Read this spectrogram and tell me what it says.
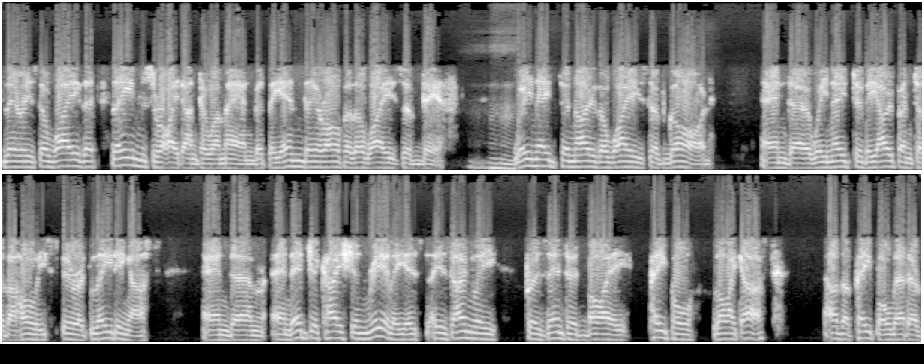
there is a way that seems right unto a man, but the end thereof are the ways of death. Mm-hmm. We need to know the ways of God, and uh, we need to be open to the Holy Spirit leading us. And um, and education really is is only presented by people like us other people that have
